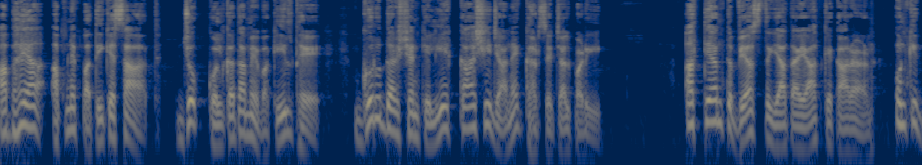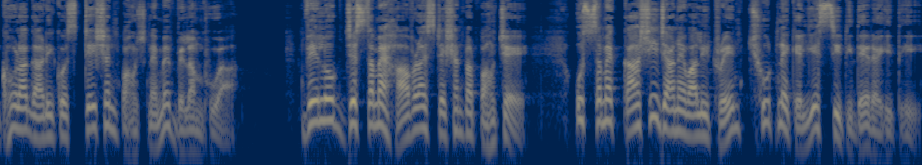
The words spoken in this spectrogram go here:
अभया अपने पति के साथ, जो कोलकाता में वकील थे गुरु दर्शन के लिए काशी जाने घर से चल पड़ी। अत्यंत व्यस्त यातायात के कारण उनकी घोड़ा गाड़ी को स्टेशन पहुँचने में विलंब हुआ। वे लोग जिस समय हावड़ा स्टेशन पर पहुँचे उस समय काशी जाने वाली ट्रेन छूटने के लिए सीटी दे रही थी।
